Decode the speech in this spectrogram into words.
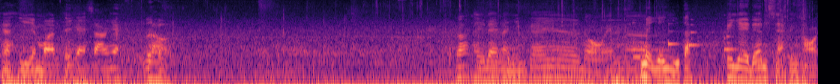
Ha gì em mời anh Thiện ăn sau nha. Rồi đó thì đây là những cái đồ em ờ, cái này dây gì ta? cái dây để anh sạc điện thoại.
